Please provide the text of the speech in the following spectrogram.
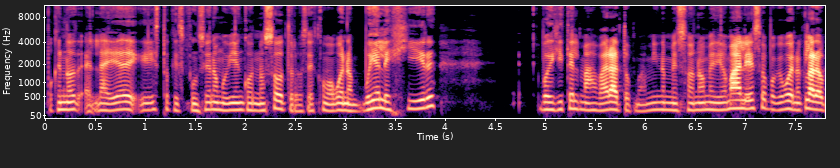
porque no, la idea de esto que funciona muy bien con nosotros es como, bueno, voy a elegir vos dijiste el más barato, a mí no me sonó medio mal eso, porque bueno, claro,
